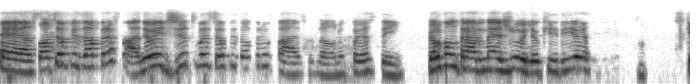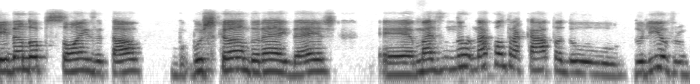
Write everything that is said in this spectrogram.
É, só se eu fizer o prefácio. Eu edito, mas se eu fizer o prefácio. Não, não foi assim. Pelo contrário, né, Júlia? Eu queria. Fiquei dando opções e tal, buscando né, ideias. É, mas no, na contracapa do, do livro,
